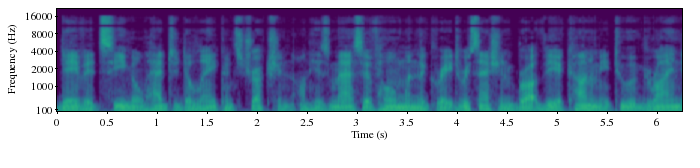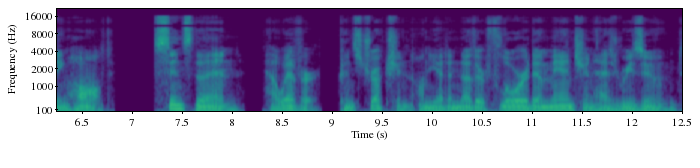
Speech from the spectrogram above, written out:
David Siegel had to delay construction on his massive home when the Great Recession brought the economy to a grinding halt. Since then, however, construction on yet another Florida mansion has resumed.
